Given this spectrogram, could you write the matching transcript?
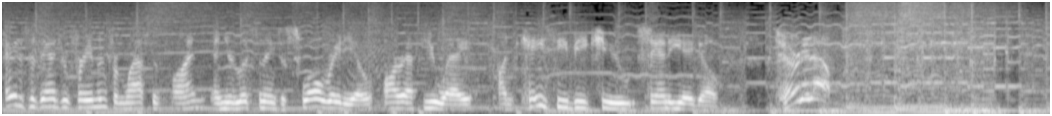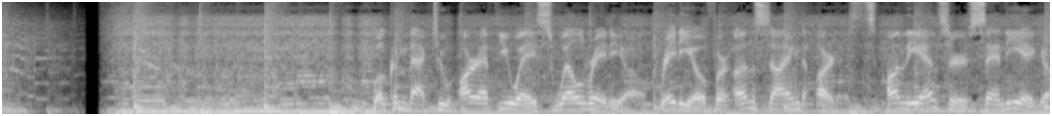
Hey, this is Andrew Freeman from Last in Line, and you're listening to Swell Radio, RFUA, on KCBQ San Diego. Turn it up! Welcome back to RFUA Swell Radio, radio for unsigned artists on The Answer San Diego.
